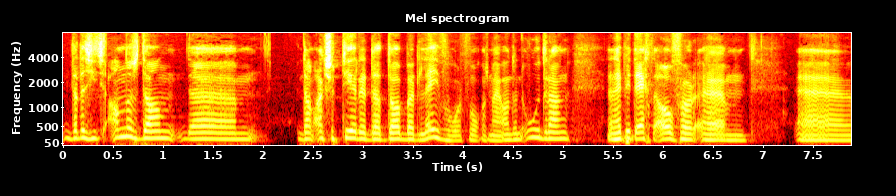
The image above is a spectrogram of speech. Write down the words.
dat is iets anders dan, de, dan accepteren dat dat bij het leven hoort, volgens mij. Want een oerdrang, dan heb je het echt over um, uh,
